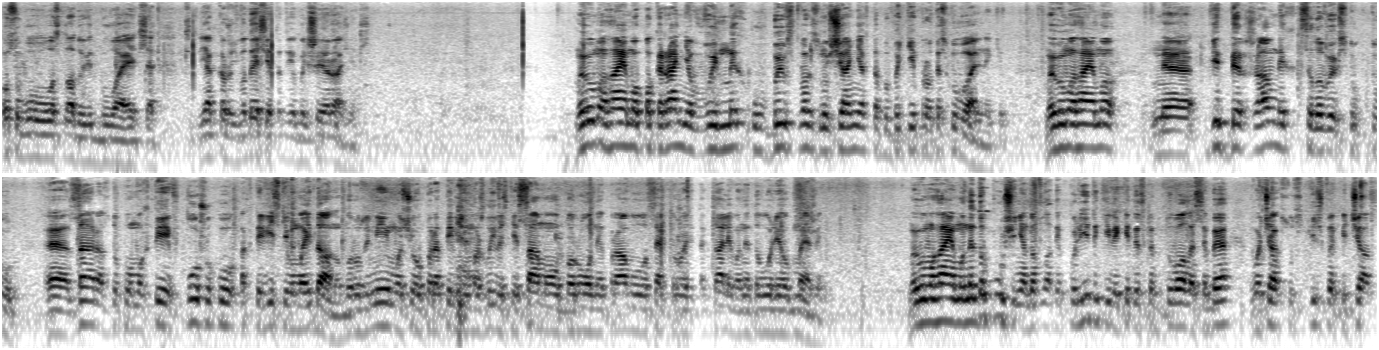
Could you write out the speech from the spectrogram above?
особового складу відбувається, як кажуть в Одесі, це дві великі різниці. Ми вимагаємо покарання винних у вбивствах, знущаннях та побитті протестувальників. Ми вимагаємо від державних силових структур е, зараз допомогти в пошуку активістів Майдану, бо розуміємо, що оперативні можливості самооборони, правого сектору і так далі вони доволі обмежені. Ми вимагаємо недопущення до влади політиків, які дискредитували себе в очах суспільства під час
